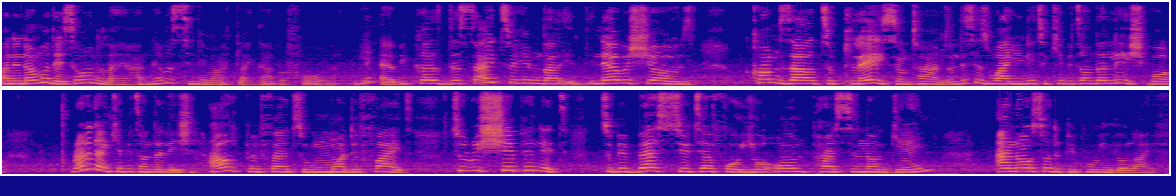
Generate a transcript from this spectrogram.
on a normal day someone like i've never seen him act like that before. Like, yeah because the side to him that it never shows comes out to play sometimes. And this is why you need to keep it on the leash. But rather than keep it on the leash i would prefer to modify it to reshaping it to be best suited for your own personal gain and also the people in your life.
